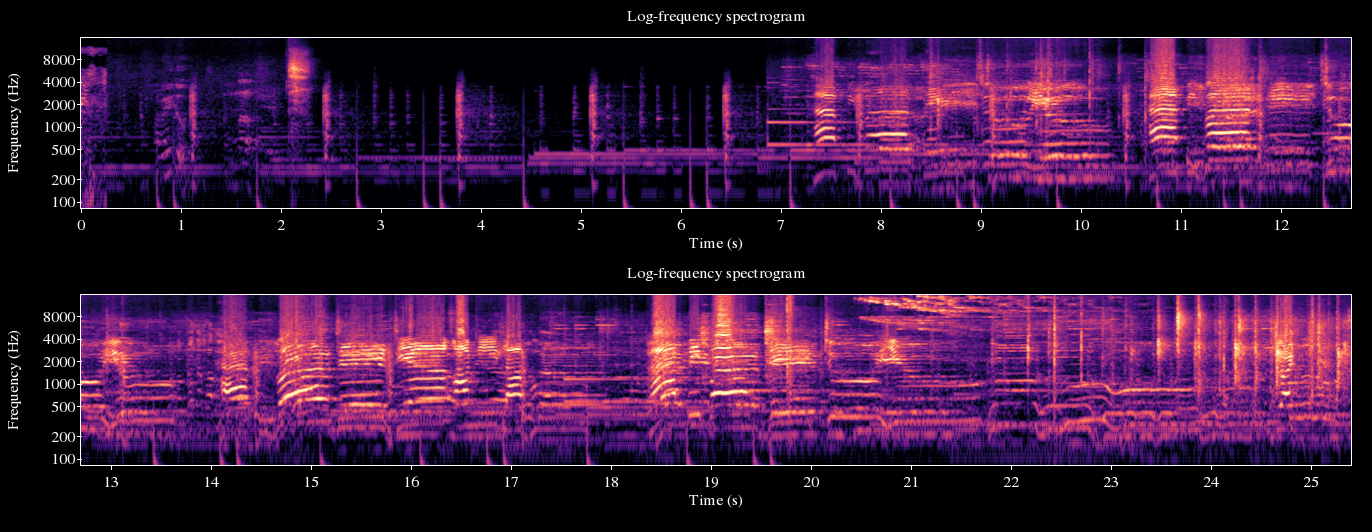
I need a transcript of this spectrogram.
Happy birthday to you. Happy birthday to you. Happy birthday, dear Onilabu. Happy birthday to you. Joy.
